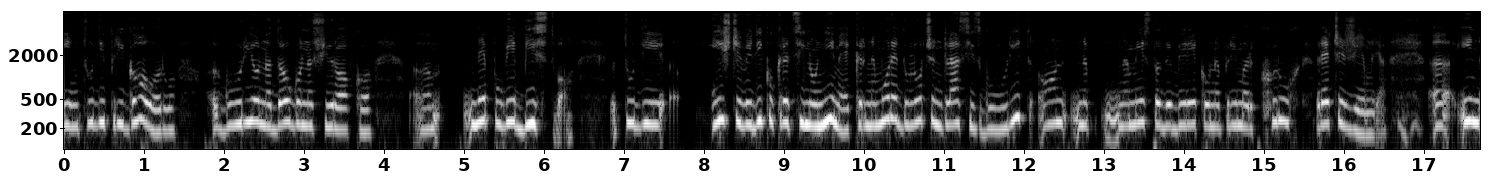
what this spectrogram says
in tudi pri govoru uh, govorijo na dolgo, na široko, um, ne pove bistvo. Tudi išče veliko krat sinonime, ker ne more določen glas izgovoriti, on na, na mesto, da bi rekel, naprimer, kruh, reče žemlja. Uh, in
